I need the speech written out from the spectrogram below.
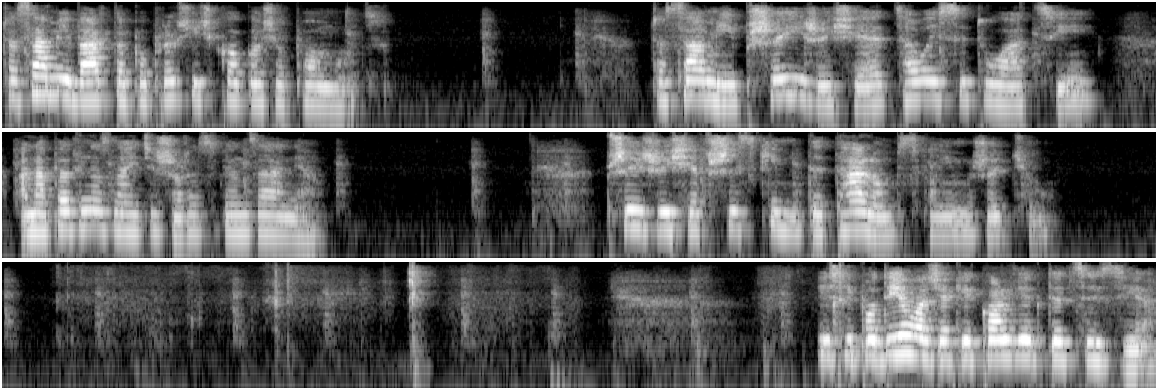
Czasami warto poprosić kogoś o pomoc. Czasami przyjrzyj się całej sytuacji, a na pewno znajdziesz rozwiązania. Przyjrzyj się wszystkim detalom w swoim życiu. Jeśli podjęłaś jakiekolwiek decyzje,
